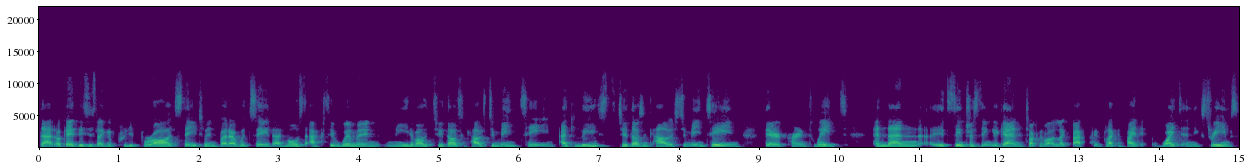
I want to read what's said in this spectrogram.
that okay, this is like a pretty broad statement, but I would say that most active women need about 2,000 calories to maintain, at least 2,000 calories to maintain their current weight. And then it's interesting again talking about like black black and white, white and extremes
